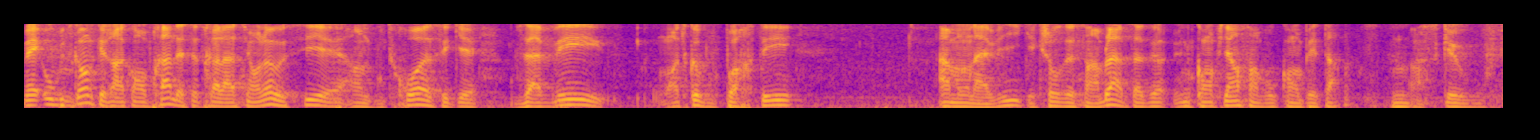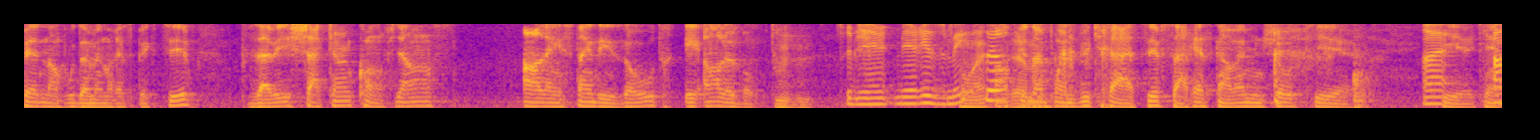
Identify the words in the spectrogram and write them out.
Mais au bout du compte, ce que j'en comprends de cette relation-là aussi euh, entre vous trois, c'est que vous avez, ou en tout cas, vous portez, à mon avis, quelque chose de semblable, c'est-à-dire une confiance en vos compétences, en ce que vous faites dans vos domaines respectifs. Vous avez chacun confiance en l'instinct des autres et en le vôtre. C'est bien, bien résumé, Ouais. Je ça. pense que d'un point de vue créatif, ça reste quand même une chose qui est, Ouais. qui est, qui est je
